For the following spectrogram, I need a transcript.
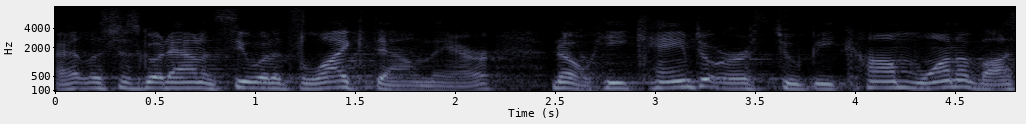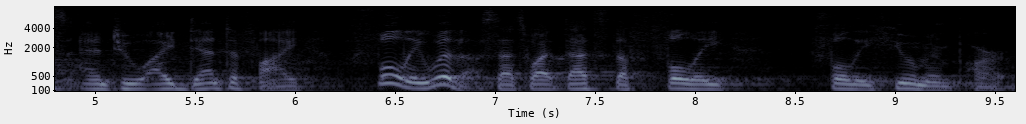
right? Let's just go down and see what it's like down there. No, he came to Earth to become one of us and to identify fully with us. That's why that's the fully, fully human part.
